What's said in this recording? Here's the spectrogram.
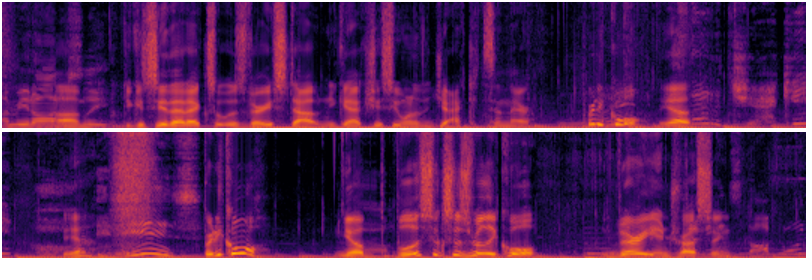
I mean, um, honestly, you can see that exit was very stout, and you can actually see one of the jackets in there. Pretty cool, yeah, Is that a jacket? yeah, It is. pretty cool. You know, ballistics is really cool, very interesting. Stopped one?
